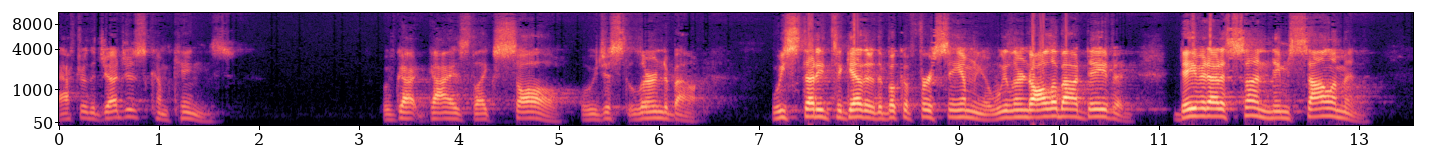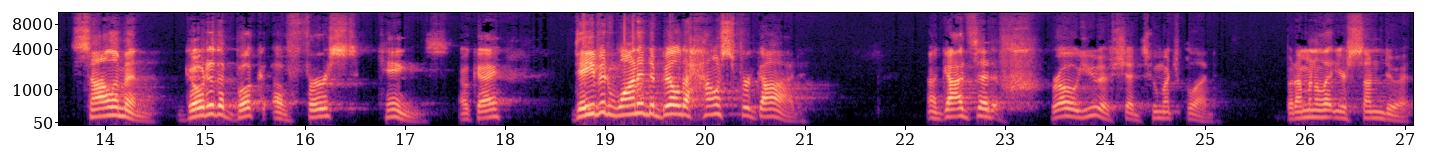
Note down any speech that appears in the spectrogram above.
After the judges come kings. We've got guys like Saul, who we just learned about. We studied together the book of First Samuel. We learned all about David. David had a son named Solomon. Solomon, go to the book of First Kings, okay? David wanted to build a house for God. Uh, God said, Bro, you have shed too much blood, but I'm going to let your son do it.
